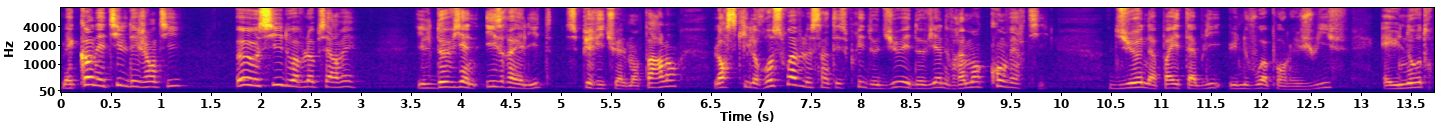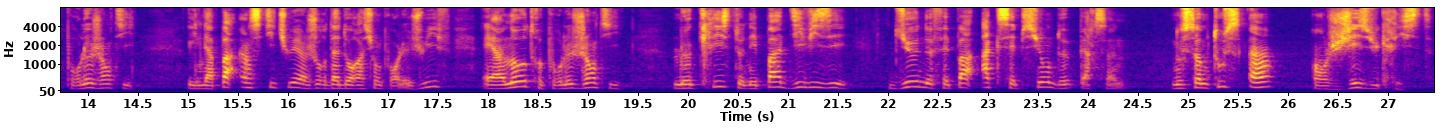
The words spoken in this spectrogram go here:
Mais qu'en est-il des gentils? Eux aussi doivent l'observer. Ils deviennent Israélites, spirituellement parlant, lorsqu'ils reçoivent le Saint-Esprit de Dieu et deviennent vraiment convertis. Dieu n'a pas établi une voie pour le juif et une autre pour le gentil. Il n'a pas institué un jour d'adoration pour le juif et un autre pour le gentil. Le Christ n'est pas divisé. Dieu ne fait pas acception de personne. Nous sommes tous un en Jésus-Christ.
